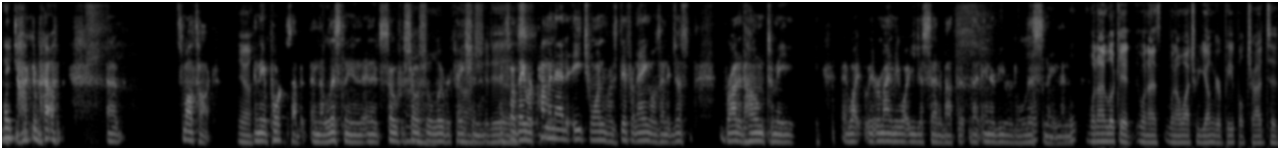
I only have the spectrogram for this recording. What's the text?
they talked about uh, small talk yeah and the importance of it and the listening and it's so social oh, lubrication gosh, and so they were coming at it each one was different angles and it just brought it home to me and what it reminded me what you just said about the, that interviewer listening and when i look at when i when i watch younger people try to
